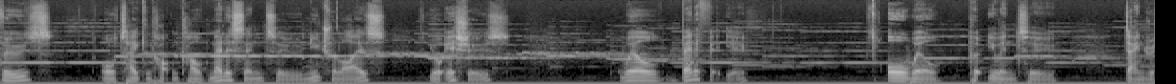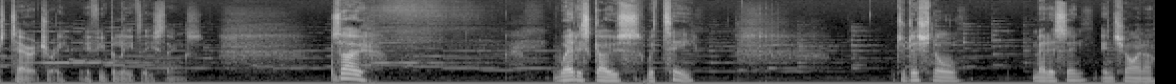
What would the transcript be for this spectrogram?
foods or taking hot and cold medicine to neutralize your issues will benefit you or will put you into dangerous territory if you believe these things. So, where this goes with tea, traditional medicine in China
